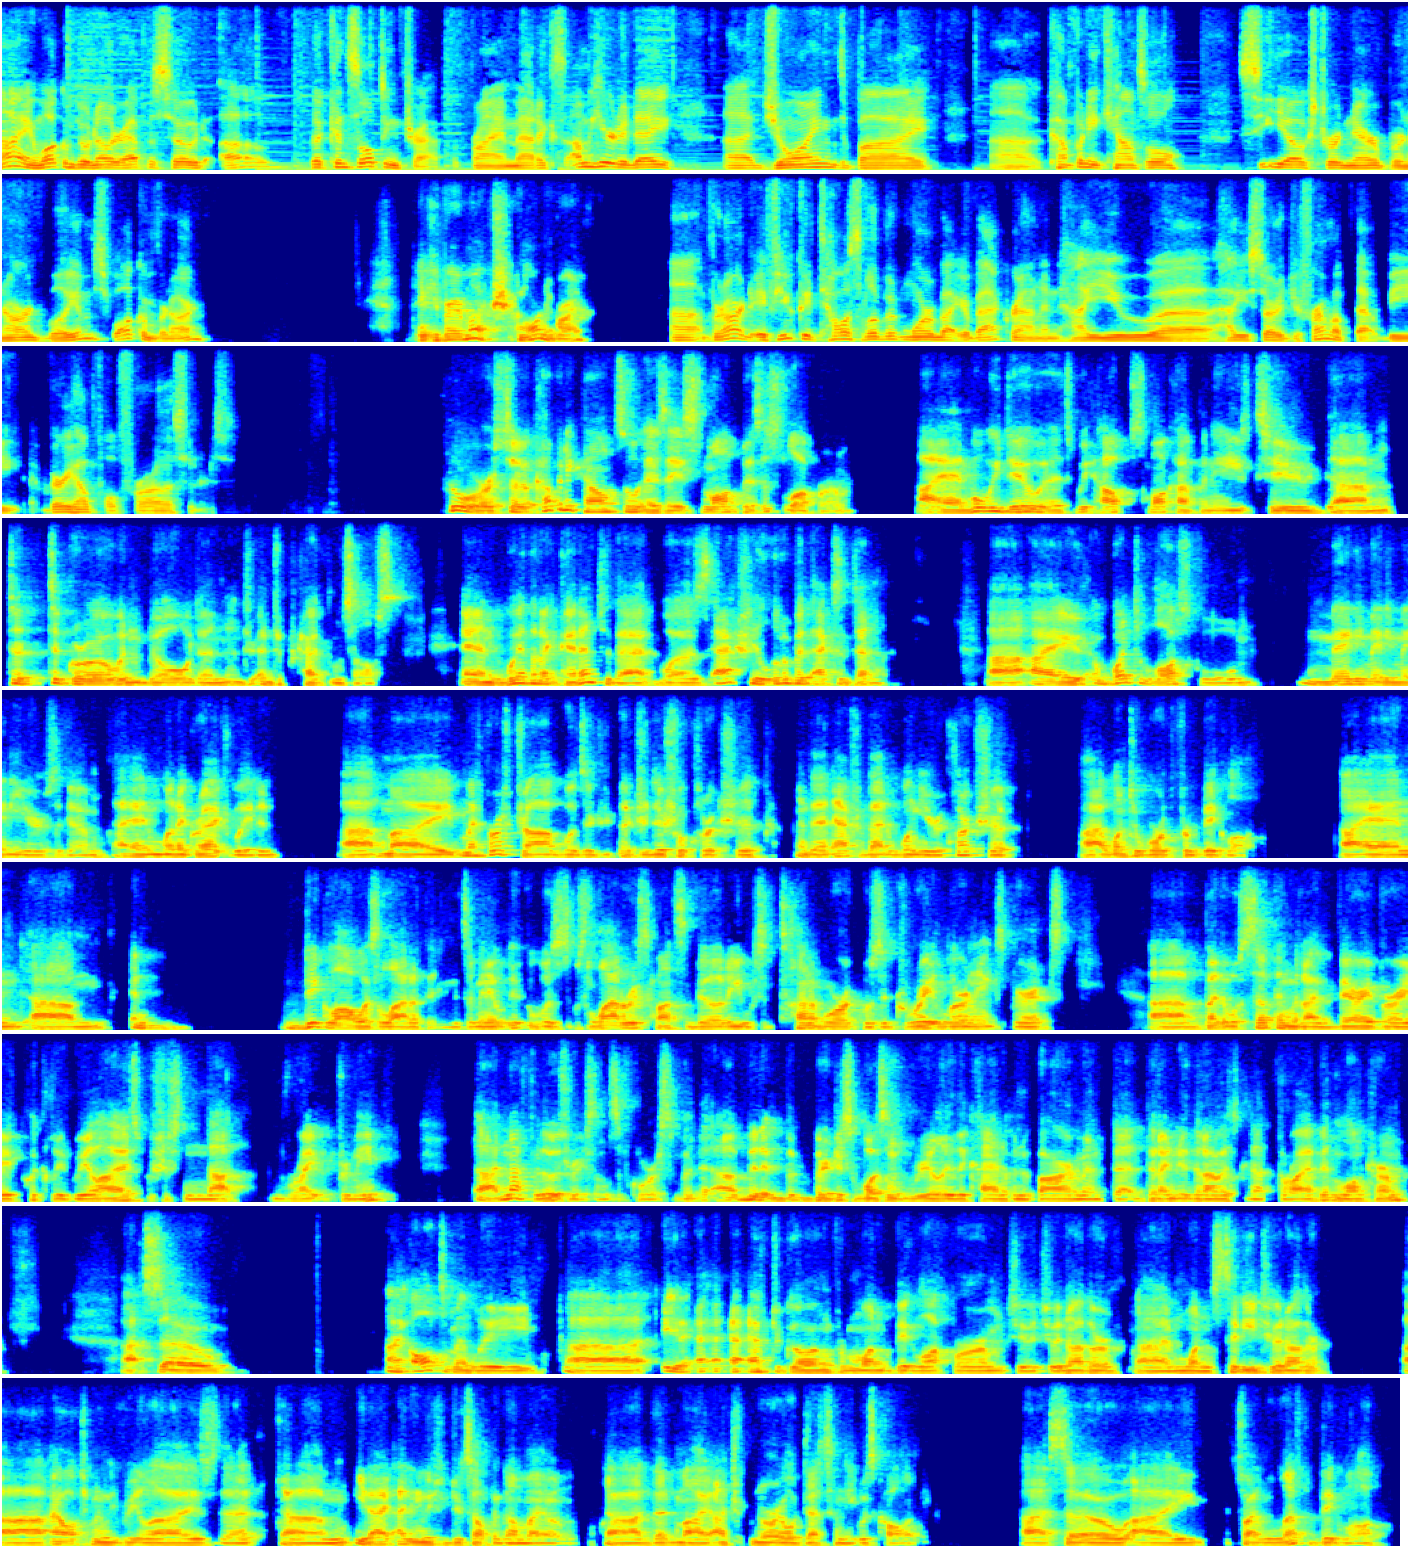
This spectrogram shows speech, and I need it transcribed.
Hi, and welcome to another episode of The Consulting Trap with Brian Mattocks. I'm here today, uh, joined by uh, Company Counsel CEO Extraordinaire Bernard Williams. Welcome, Bernard. Thank you very much. Good morning, Brian. Uh, Bernard, if you could tell us a little bit more about your background and how you uh, how you started your firm up, that would be very helpful for our listeners. Sure. So, Company Counsel is a small business law firm, and what we do is we help small companies to um, to, to grow and build and, and to protect themselves. And the way that I got into that was actually a little bit accidentally. Uh, I went to law school many, many, many years ago, and when I graduated, uh, my my first job was a, a, judicial clerkship, and then after that one year clerkship, I went to work for Big Law, uh, and um, and Big Law was a lot of things. I mean, it, it, was, it was a lot of responsibility. It was a ton of work. It was a great learning experience, uh, but it was something that I very very quickly realized was just not right for me. Uh, not for those reasons, of course, but uh, but, it, but it just wasn't really the kind of environment that that I knew that I was going to thrive in long term. Uh, so I ultimately, uh, after going from one big law firm to to another, uh, one city to another, I ultimately realized that um, you know I, I, needed to do something on my own. That my entrepreneurial destiny was calling. So I so I left big law,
